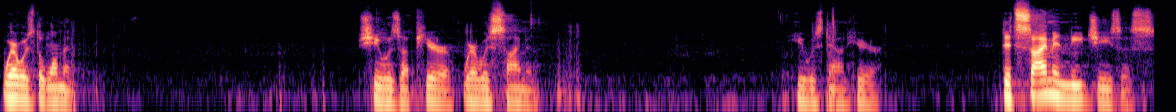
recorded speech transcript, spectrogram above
Where was the woman? She was up here. Where was Simon? He was down here. Did Simon need Jesus?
